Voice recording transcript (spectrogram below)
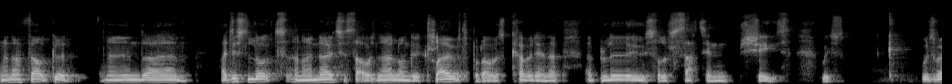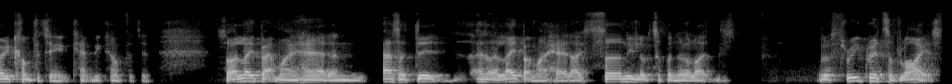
And I felt good. And um, I just looked and I noticed that I was no longer clothed, but I was covered in a, a blue sort of satin sheet, which was very comforting. It kept me comforted. So I laid back my head, and as I did, as I laid back my head, I suddenly looked up, and there were like there were three grids of light,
